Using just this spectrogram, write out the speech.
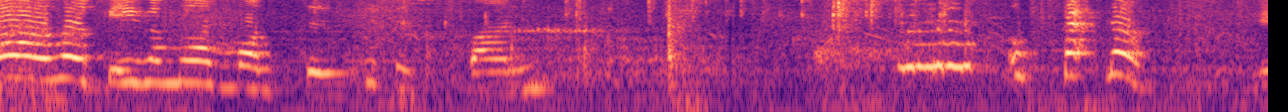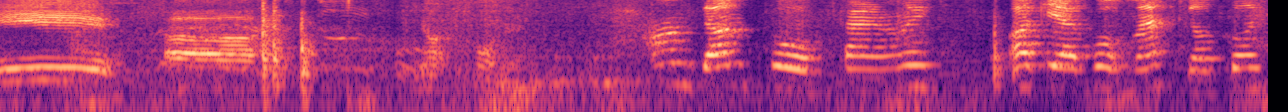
Oh, look, even more monsters. This is fun. Oh, crap, no! You are not cornered. I'm done for, apparently. Okay, I bought my skull coin.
